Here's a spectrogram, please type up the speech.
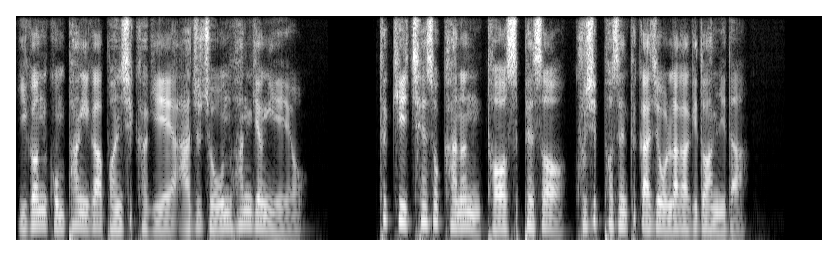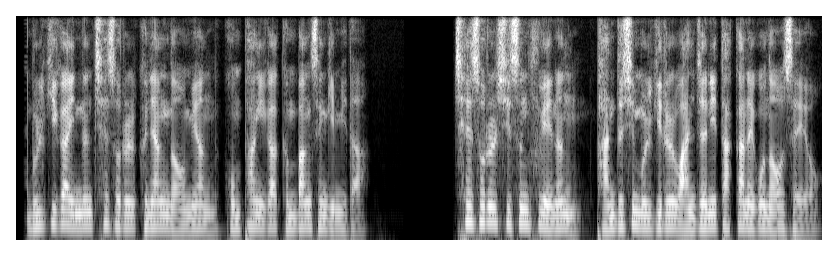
이건 곰팡이가 번식하기에 아주 좋은 환경이에요. 특히 채소 칸은 더 습해서 90%까지 올라가기도 합니다. 물기가 있는 채소를 그냥 넣으면 곰팡이가 금방 생깁니다. 채소를 씻은 후에는 반드시 물기를 완전히 닦아내고 넣으세요.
